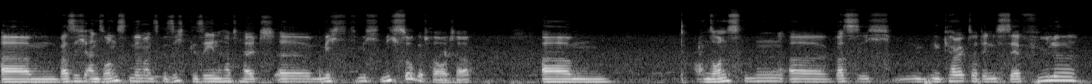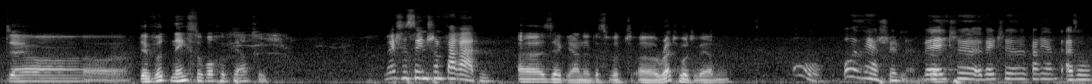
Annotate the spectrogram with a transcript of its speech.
Ähm, was ich ansonsten, wenn man das Gesicht gesehen hat, halt äh, mich, mich nicht so getraut habe. Ähm, ansonsten, äh, was ich, ein Charakter, den ich sehr fühle, der, der wird nächste Woche fertig. Möchtest du ihn schon verraten? Äh, sehr gerne. Das wird äh, Red Hood werden. Oh, oh, sehr schön. Welche, welche Variante? Also,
